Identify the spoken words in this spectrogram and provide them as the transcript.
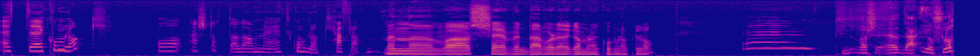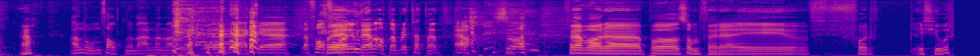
et uh, kumlokk og erstatta da med et kumlokk herfra. Men uh, hva skjer der hvor det gamle kumlokket lå? Er I Oslo? Ja. Ja, noen falt ned der, men det er, det er ikke Det falt For for mange ned at det er blitt tetta igjen. Ja, så For jeg var uh, på sommerferie i, for, i fjor,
